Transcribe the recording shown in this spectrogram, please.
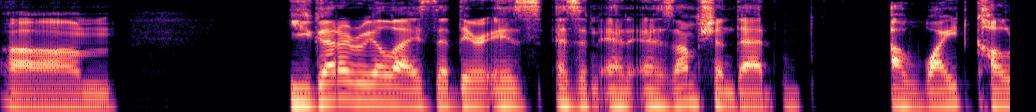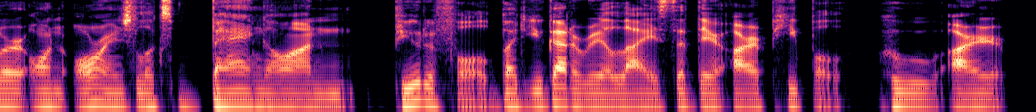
Um, you got to realize that there is as an, an assumption that a white color on orange looks bang on beautiful, but you got to realize that there are people who are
